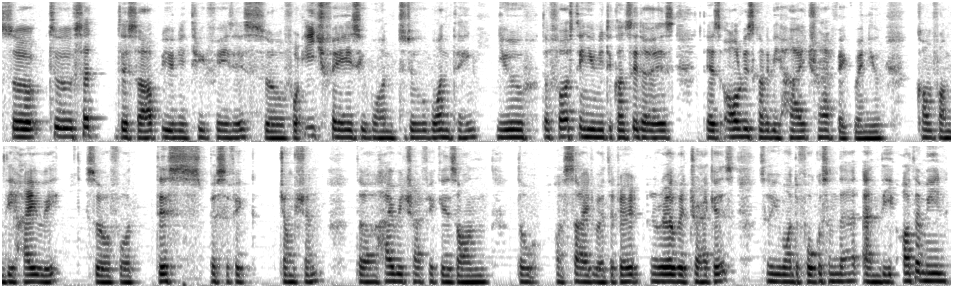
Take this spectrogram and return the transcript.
So to set this up, you need three phases. So for each phase, you want to do one thing. You the first thing you need to consider is there's always going to be high traffic when you come from the highway. So for this specific junction, the highway traffic is on the uh, side where the ra- railway track is. So you want to focus on that. And the other main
